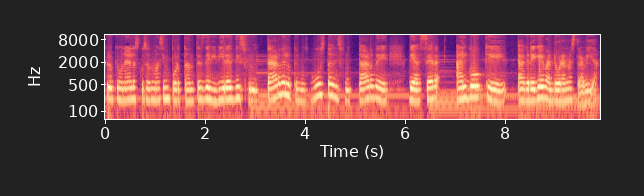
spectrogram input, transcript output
Creo que una de las cosas más importantes de vivir es disfrutar de lo que nos gusta, disfrutar de, de hacer algo que agregue valor a nuestra vida.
